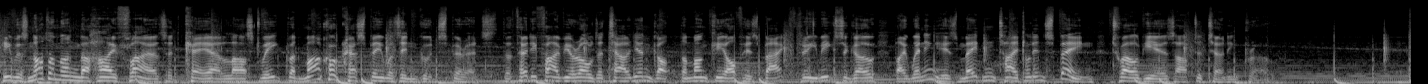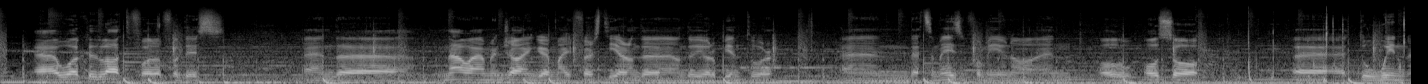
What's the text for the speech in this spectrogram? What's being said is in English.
He was not among the high flyers at KL last week, but Marco Crespi was in good spirits. The 35-year-old Italian got the monkey off his back three weeks ago by winning his maiden title in Spain, 12 years after turning pro. I worked a lot for, for this, and uh, now I'm enjoying uh, my first year on the, on the European Tour, and that's amazing for me, you know, and also uh, to win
